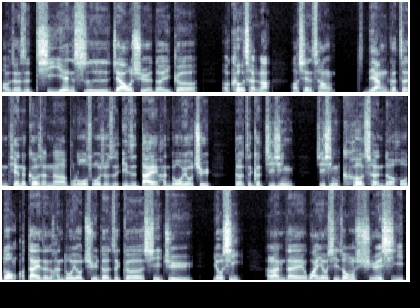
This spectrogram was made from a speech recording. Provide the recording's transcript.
哦，这个是体验式教学的一个呃课程啦。啊，现场两个整天的课程呢，不啰嗦，就是一直带很多有趣的这个即兴即兴课程的活动，带这个很多有趣的这个戏剧游戏，让你在玩游戏中学习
